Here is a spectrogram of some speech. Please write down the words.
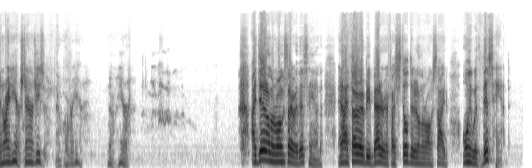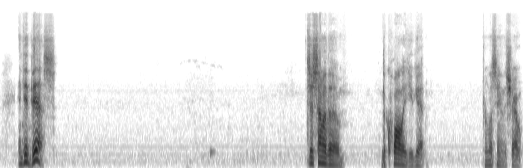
And right here, Stoner Jesus. No, over here. No, here. I did it on the wrong side with this hand, and I thought it would be better if I still did it on the wrong side, only with this hand, and did this. Just some of the the quality you get from listening to the show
